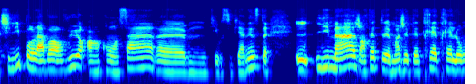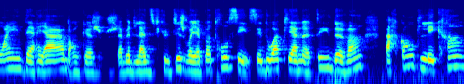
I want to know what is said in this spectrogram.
Chili, pour l'avoir vu en concert, qui est aussi pianiste, l'image, en fait, moi j'étais très très loin derrière, donc j'avais de la difficulté, je voyais pas trop ses, ses doigts pianoter devant. Par contre, l'écran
